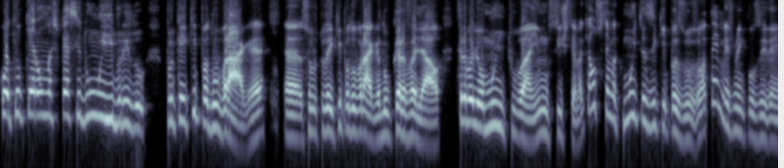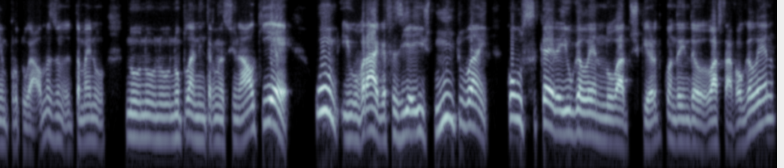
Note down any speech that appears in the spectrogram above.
com aquilo que era uma espécie de um híbrido, porque a equipa do Braga, uh, sobretudo a equipa do Braga, do Carvalhal, trabalhou muito bem um sistema, que é um sistema que muitas equipas usam, até mesmo inclusive em Portugal, mas uh, também no, no, no, no plano internacional, que é um, e o Braga fazia isto muito bem com o Sequeira e o Galeno no lado esquerdo, quando ainda lá estava o Galeno,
